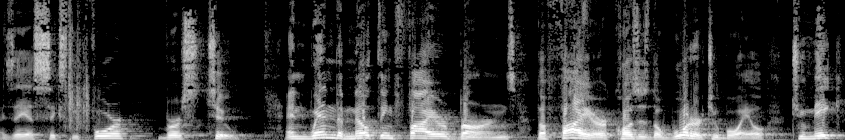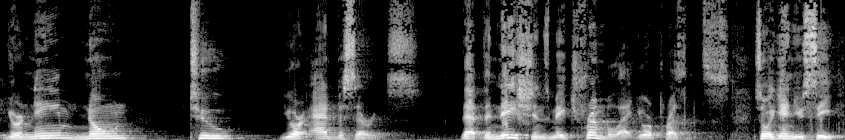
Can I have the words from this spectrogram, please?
Isaiah 64, verse 2. And when the melting fire burns, the fire causes the water to boil, to make your name known to your adversaries, that the nations may tremble at your presence. So again, you see,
